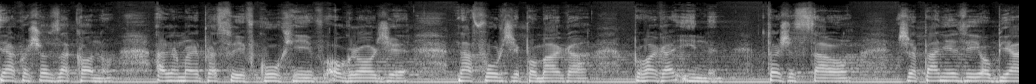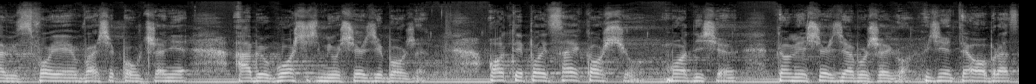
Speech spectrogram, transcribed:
jakoś od zakonu, ale normalnie pracuje w kuchni, w ogrodzie, na furcie pomaga, pomaga innym. To się stało, że Pan Jezus jej objawił swoje właśnie pouczenie, aby ogłosić miłosierdzie Boże. O tej pory cały Kościół modli się do miłosierdzia Bożego. Widzimy ten obraz.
